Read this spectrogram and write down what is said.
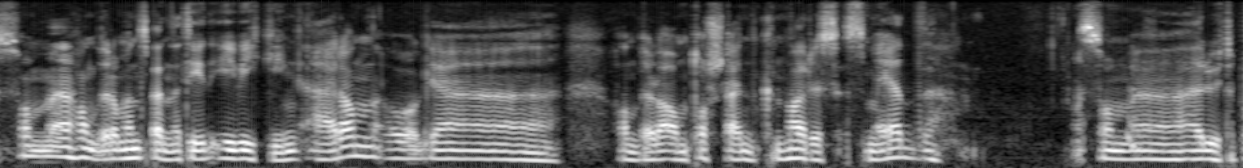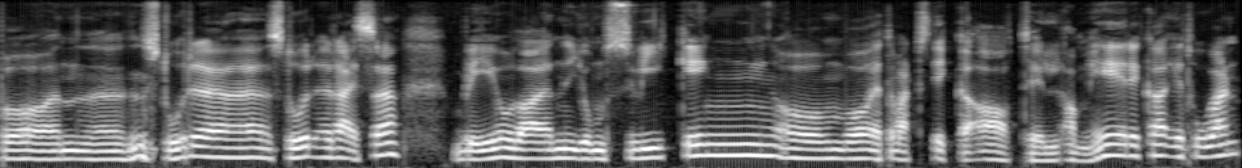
Som eh, handler om en spennende tid i vikingæraen, og eh, handler da om Torstein Knarresmed, som eh, er ute på en stor, stor reise. Blir jo da en jomsviking, og må etter hvert stikke av til Amerika i toeren.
